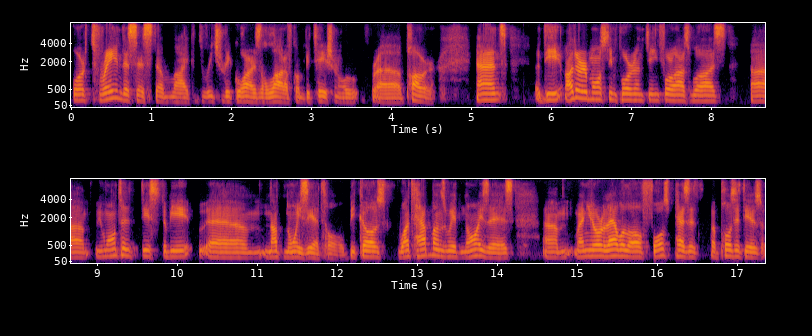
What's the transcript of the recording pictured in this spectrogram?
or train the system like, which requires a lot of computational uh, power. And the other most important thing for us was uh, we wanted this to be um, not noisy at all because what happens with noise is um, when your level of false uh, positives is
